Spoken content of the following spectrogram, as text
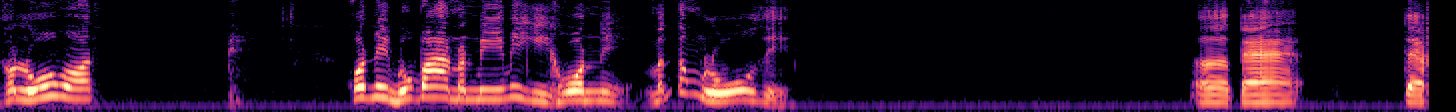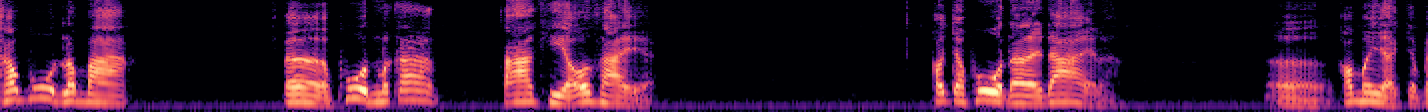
เขารู้หมด คนในหมู่บ้านมันมีไม่กี่คนนี่ มันต้องรู้สิ เออ แต่แต่เขาพูดลำบาก เออ พูดมันก็ตาเขียวใส่อะเขาจะพูดอะไรได้ล่ะ เออ เขาไม่อยากจะไป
